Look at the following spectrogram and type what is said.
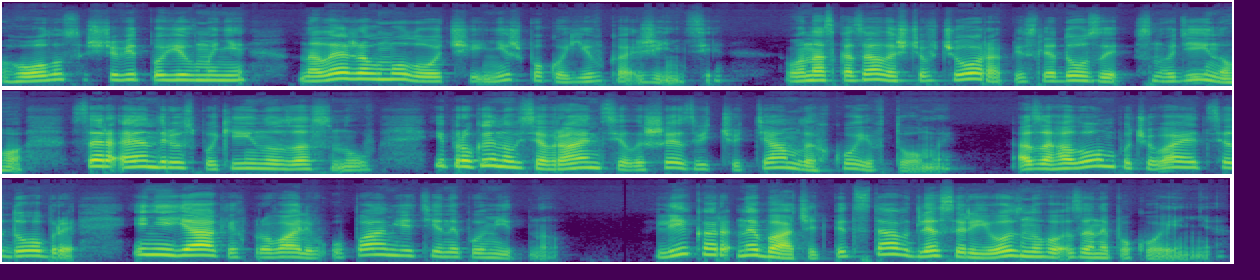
Голос, що відповів мені, належав молодшій, ніж покоївка жінці. Вона сказала, що вчора, після дози снодійного, сер Ендрю спокійно заснув і прокинувся вранці лише з відчуттям легкої втоми. А загалом почувається добре і ніяких провалів у пам'яті не помітно. Лікар не бачить підстав для серйозного занепокоєння.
